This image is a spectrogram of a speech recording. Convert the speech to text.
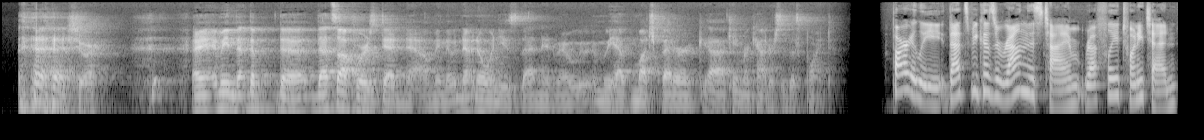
sure. I, I mean, the, the, the, that software is dead now. I mean, no, no one uses that anymore, and we have much better uh, k-mer counters at this point. Partly, that's because around this time, roughly 2010,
